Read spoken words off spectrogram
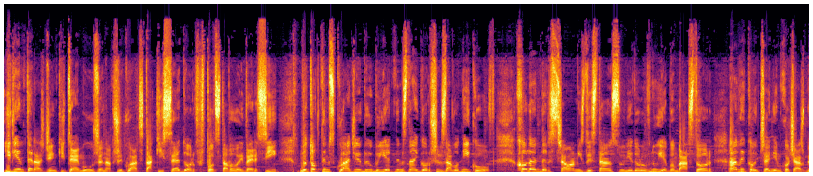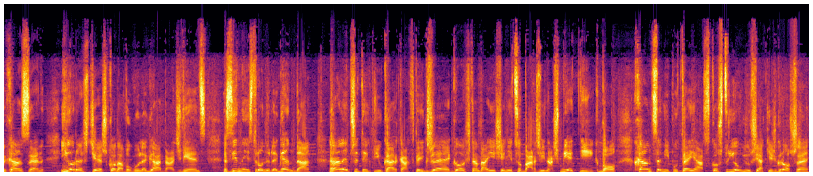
i wiem teraz dzięki temu, że na przykład taki Sedorf w podstawowej wersji, no to w tym składzie byłby jednym z najgorszych najgorszych zawodników. Holender strzałami z dystansu nie dorównuje Bombastor, a wykończeniem chociażby Hansen i o reszcie szkoda w ogóle gadać, więc z jednej strony legenda, ale przy tych piłkarkach w tej grze gość nadaje się nieco bardziej na śmietnik, bo Hansen i Puteja skosztują już jakieś grosze,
